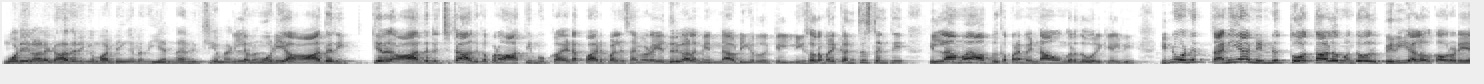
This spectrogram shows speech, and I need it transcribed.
மோடியை நாளைக்கு ஆதரிக்க மாட்டீங்கன்றது என்ன நிச்சயம் இல்ல? மோடியை ஆதரிக்கிற ஆதரிச்சுட்டா அதுக்கப்புறம் அதிமுக எடப்பாடி பழனிசாமியோட எதிர்காலம் என்ன அப்படிங்கிறது ஒரு கேள்வி நீங்க சொல்ற மாதிரி கன்சிஸ்டன்சி இல்லாம அதுக்கப்புறம் என்ன ஆகுங்கிறது ஒரு கேள்வி இன்னொன்னு தனியா நின்று தோத்தாலும் வந்து ஒரு பெரிய அளவுக்கு அவருடைய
